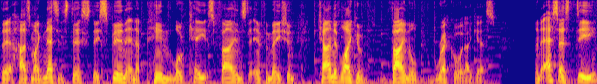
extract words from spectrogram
that has magnetic discs, they spin and a pin locates, finds the information, kind of like a vinyl record, I guess. An SSD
